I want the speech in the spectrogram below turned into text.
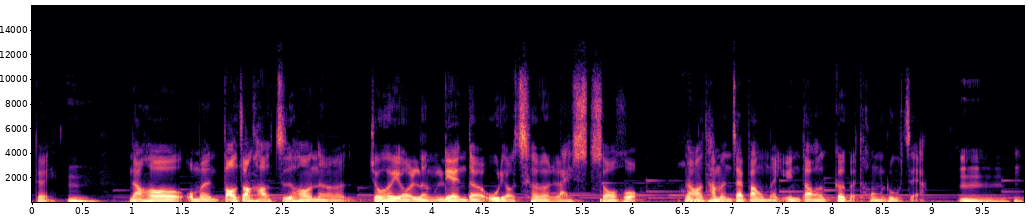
对，嗯。然后我们包装好之后呢，就会有冷链的物流车来收货，然后他们再帮我们运到各个通路，这样。嗯。嗯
